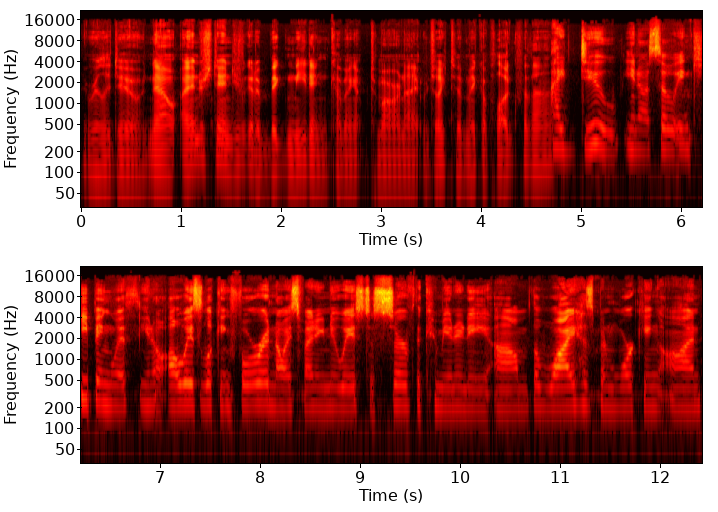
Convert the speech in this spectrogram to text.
They really do. Now, I understand you've got a big meeting coming up tomorrow night. Would you like to make a plug for that? I do, you know, so in keeping with, you know, always looking forward and always finding new ways to serve the community, um, the Y has been working on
